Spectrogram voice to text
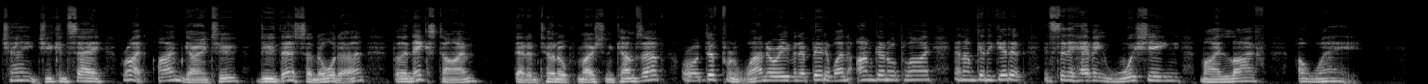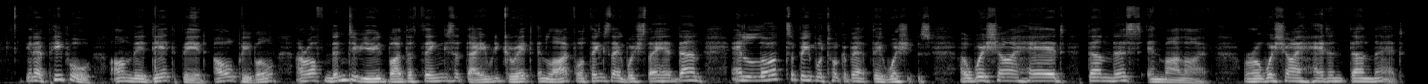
change. You can say, right, I'm going to do this in order for the next time that internal promotion comes up or a different one or even a better one, I'm going to apply and I'm going to get it instead of having wishing my life away. You know, people on their deathbed, old people, are often interviewed by the things that they regret in life or things they wish they had done. And lots of people talk about their wishes. I wish I had done this in my life, or I wish I hadn't done that.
